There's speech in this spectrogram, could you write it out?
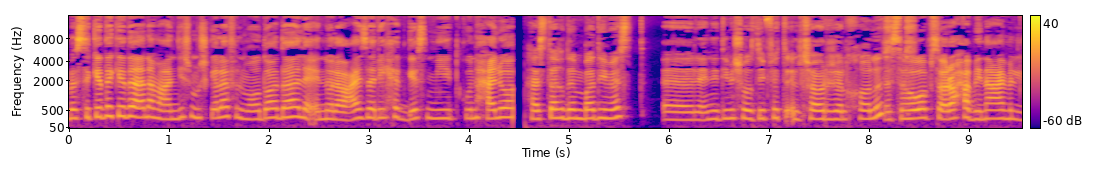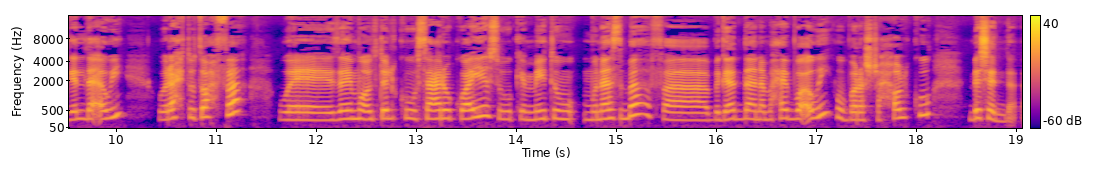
بس كده كده أنا ما عنديش مشكلة في الموضوع ده لأنه لو عايزة ريحة جسمي تكون حلوة هستخدم body mist آه لأن دي مش وظيفة ال shower gel خالص. بس هو بصراحة بينعم الجلد قوي وريحته تحفة. وزي ما قلت لكم سعره كويس وكميته مناسبة فبجد أنا بحبه قوي وبرشحه لكم بشدة.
